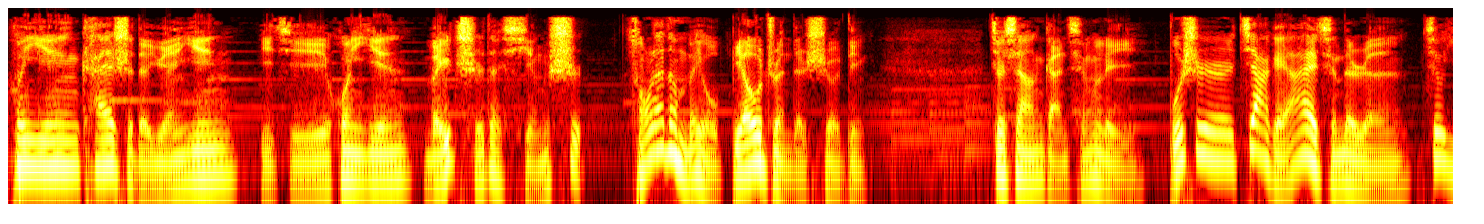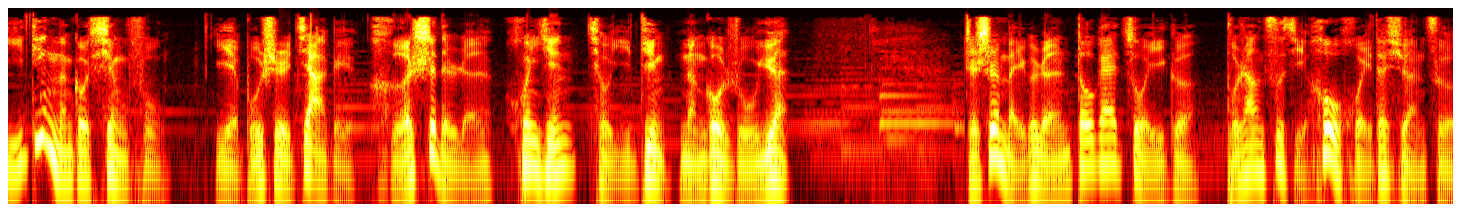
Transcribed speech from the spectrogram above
婚姻开始的原因以及婚姻维持的形式，从来都没有标准的设定。就像感情里，不是嫁给爱情的人就一定能够幸福，也不是嫁给合适的人，婚姻就一定能够如愿。只是每个人都该做一个。不让自己后悔的选择。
